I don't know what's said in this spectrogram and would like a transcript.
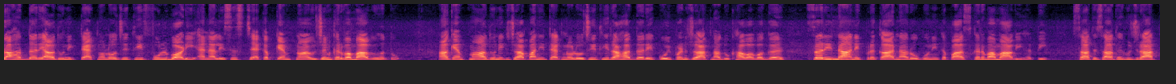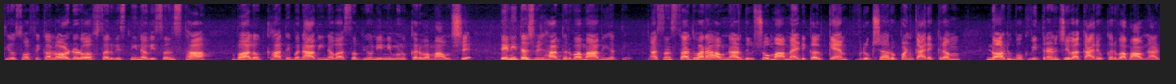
રાહત દરે આધુનિક ટેકનોલોજીથી ફૂલ બોડી એનાલિસિસ ચેકઅપ કેમ્પનું આયોજન કરવામાં આવ્યું હતું. આ કેમ્પમાં આધુનિક જાપાની ટેકનોલોજીથી રાહત દરે કોઈપણ જાતના દુખાવા વગર શરીરના અનેક પ્રકારના રોગોની તપાસ કરવામાં આવી હતી. સાથે સાથે ગુજરાત થિયોસોફિકલ ઓર્ડર ઓફ સર્વિસની નવી સંસ્થા. ભાલોદ ખાતે બનાવી નવા સભ્યોની નિમણૂક કરવામાં આવશે. તેની તજવીજ હાથ ધરવામાં આવી હતી. આ સંસ્થા દ્વારા આવનાર દિવસોમાં મેડિકલ કેમ્પ, વૃક્ષારોપણ કાર્યક્રમ, નોટબુક વિતરણ જેવા કાર્યો કરવામાં આવનાર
